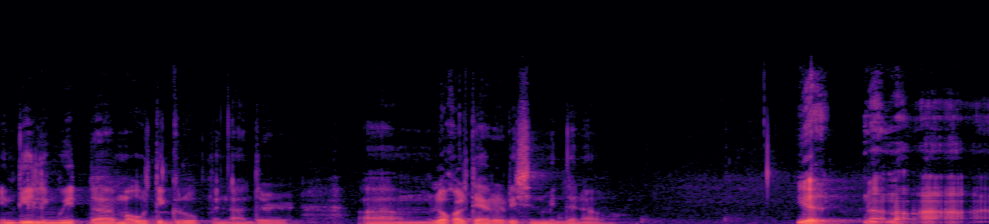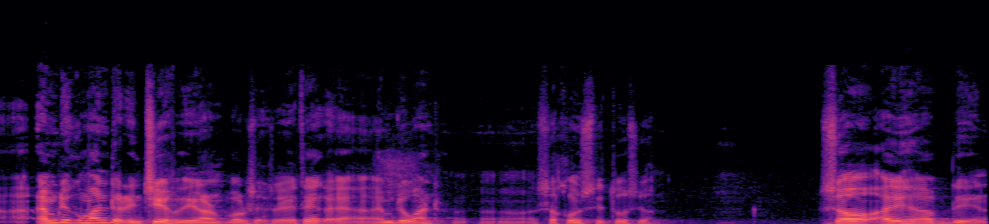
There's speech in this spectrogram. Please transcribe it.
in dealing with the Mauti Group and other um, local terrorists in Mindanao? Yes. no, no, I, I'm the commander-in-chief of the armed forces. I think I, I'm the one uh, sa Constitution. So I have the,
